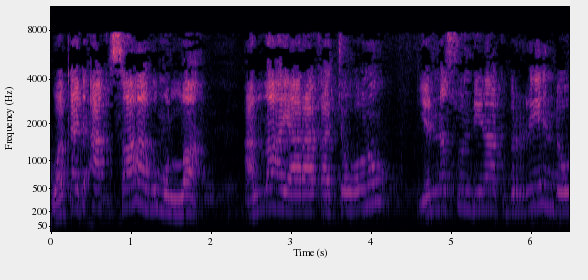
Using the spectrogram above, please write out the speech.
ወቀድ አቅሳሁም ላህ። አላህ ያራቃቸው ሆኖ የእነሱን ዲን አክብሬ እንደው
